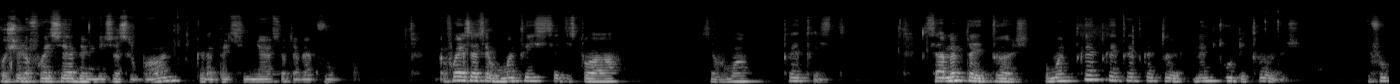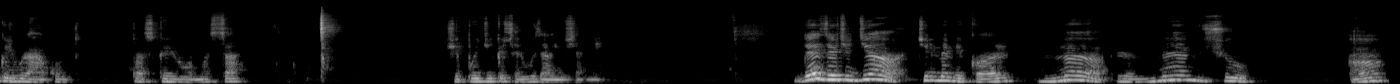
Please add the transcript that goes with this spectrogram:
Bonjour frères et sœurs, bienvenue sur ce bande, que la paix du Seigneur soit avec vous. Frères et c'est vraiment triste cette histoire, c'est vraiment très triste. C'est en même temps étrange, vraiment très très très très très, même trop étrange. Il faut que je vous la raconte, parce que vraiment ça, je peux dire que ça ne vous arrive jamais. Deux étudiants d'une même école meurent le même jour en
